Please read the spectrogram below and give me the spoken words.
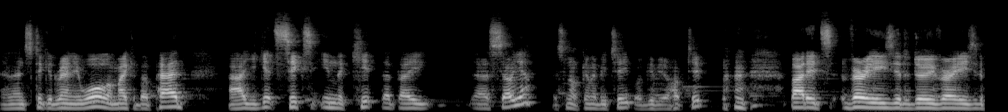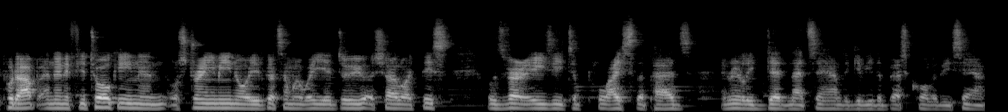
and then stick it around your wall and make up a pad. Uh, you get six in the kit that they uh, sell you. It's not going to be cheap. I'll give you a hot tip, but it's very easy to do, very easy to put up. And then if you're talking and or streaming, or you've got somewhere where you do a show like this, it was very easy to place the pads and really deaden that sound to give you the best quality sound.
